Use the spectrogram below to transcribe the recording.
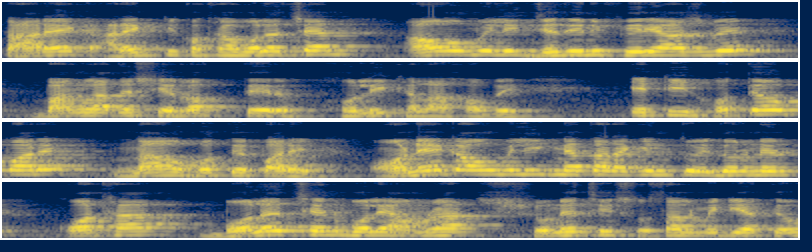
তারেক আরেকটি কথা বলেছেন, আওয়ামী লীগ যেদিন ফিরে আসবে, বাংলাদেশে রক্তের হোলি খেলা হবে। এটি হতেও পারে, নাও হতে পারে। অনেক আওয়ামী লীগ নেতারা কিন্তু এই ধরনের কথা বলেছেন বলে আমরা শুনেছি, সোশ্যাল মিডিয়াতেও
